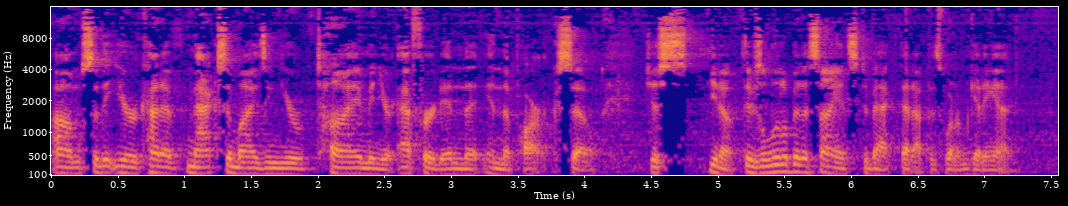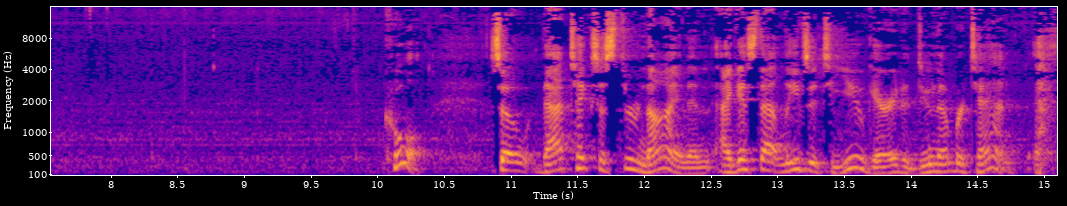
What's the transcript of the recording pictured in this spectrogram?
um, so that you're kind of maximizing your time and your effort in the in the park. So, just you know, there's a little bit of science to back that up, is what I'm getting at. Cool. So that takes us through nine, and I guess that leaves it to you, Gary, to do number ten.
